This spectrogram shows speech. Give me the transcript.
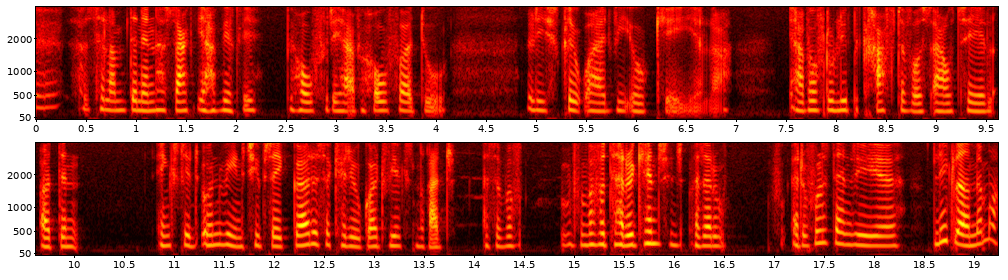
Øh, selvom den anden har sagt, jeg har virkelig behov for det her, behov for, at du lige skriver, at vi er okay, eller jeg har behov for, at du lige bekræfter vores aftale, og den ængstligt undvigende type så ikke gør det, så kan det jo godt virke sådan ret, altså hvorfor, hvorfor tager du ikke hensyn? Altså er du, er du fuldstændig øh, ligeglad med mig?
